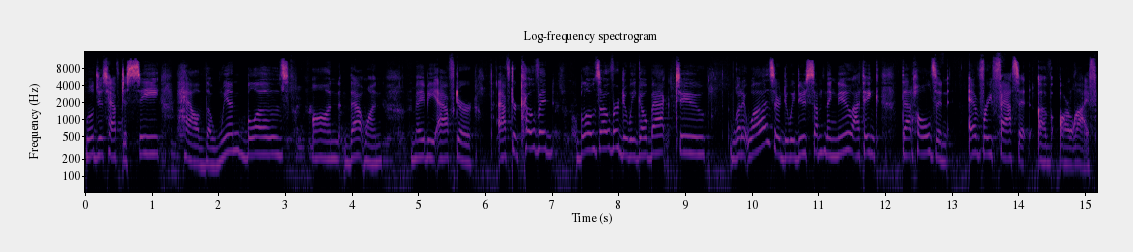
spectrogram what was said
We'll just have to see how the wind blows on that one. Maybe after after COVID blows over, do we go back to what it was or do we do something new? I think that holds in every facet of our life.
